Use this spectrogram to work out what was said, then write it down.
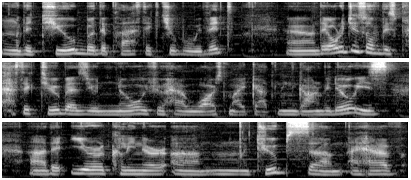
the tube the plastic tube with it uh, the origins of this plastic tube as you know if you have watched my Gatling gun video is uh, the ear cleaner um, tubes um, I have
